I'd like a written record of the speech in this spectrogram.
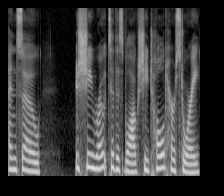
And so she wrote to this blog, she told her story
